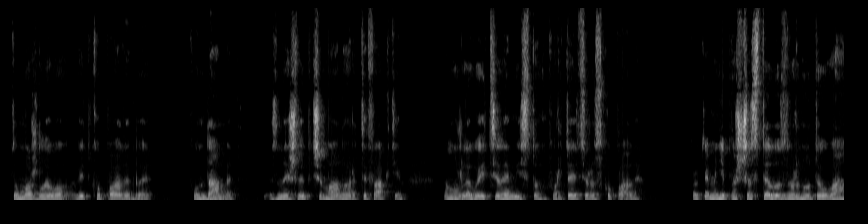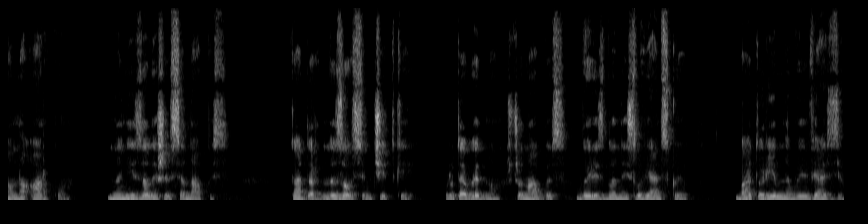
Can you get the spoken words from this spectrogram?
то, можливо, відкопали би фундамент знайшли б чимало артефактів, а можливо, і ціле місто фортецю розкопали. Проте мені пощастило звернути увагу на арку. На ній залишився напис. Кадр не зовсім чіткий, проте видно, що напис вирізблений слов'янською, багаторівневою в'яззю.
